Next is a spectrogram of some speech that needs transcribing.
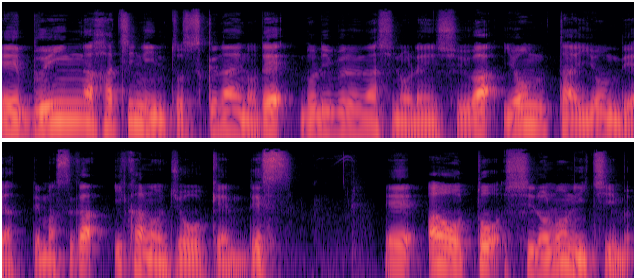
え部員が8人と少ないので、ドリブルなしの練習は4対4でやってますが、以下の条件です。え青と白の2チーム。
